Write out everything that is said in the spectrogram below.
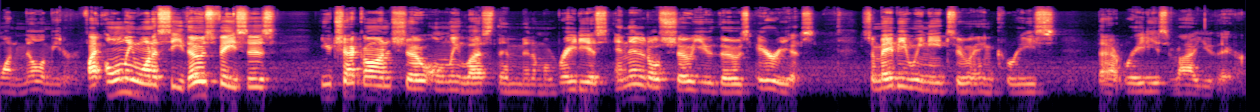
1 millimeter. If I only want to see those faces, you check on show only less than minimum radius, and then it'll show you those areas. So maybe we need to increase that radius value there.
